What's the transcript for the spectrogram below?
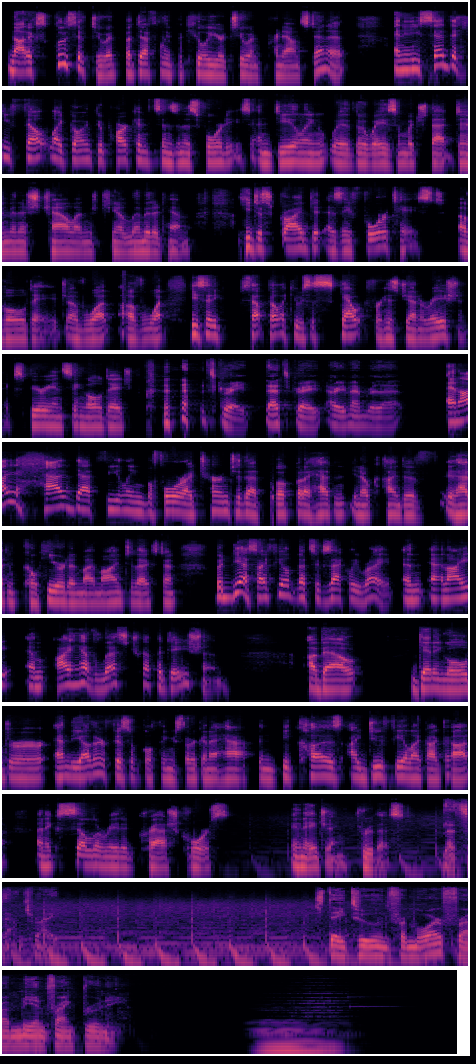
Not exclusive to it but definitely peculiar to and pronounced in it and he said that he felt like going through parkinson's in his 40s and dealing with the ways in which that diminished challenge you know limited him. He described it as a foretaste of old age of what of what he said he felt like he was a scout for his generation experiencing old age. That's great. That's great. I remember that and i had that feeling before i turned to that book but i hadn't you know kind of it hadn't cohered in my mind to that extent. But yes i feel that's exactly right. And and i am i have less trepidation about getting older and the other physical things that are going to happen because i do feel like i got an accelerated crash course in aging through this. That sounds right. Stay tuned for more from me and frank bruni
